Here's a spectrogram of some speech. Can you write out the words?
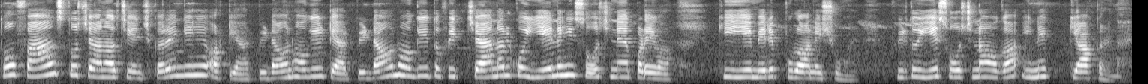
तो फैंस तो चैनल चेंज करेंगे ही, और टीआरपी डाउन होगी टीआरपी डाउन होगी तो फिर चैनल को ये नहीं सोचना पड़ेगा कि ये मेरे पुराने शो हैं। फिर तो ये सोचना होगा, इन्हें क्या करना है।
